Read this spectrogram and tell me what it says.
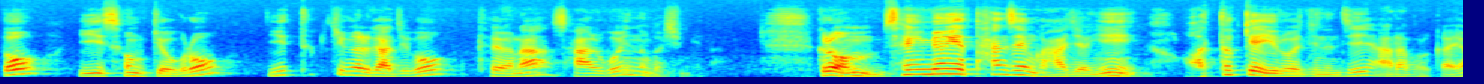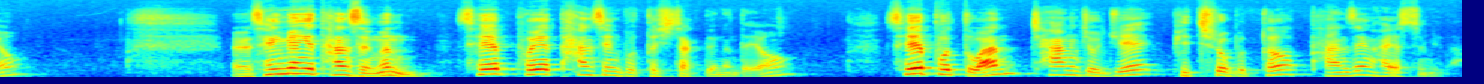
또 이 성격으로 이 특징을 가지고 태어나 살고 있는 것입니다. 그럼 생명의 탄생 과정이 어떻게 이루어지는지 알아볼까요? 생명의 탄생은 세포의 탄생부터 시작되는데요. 세포 또한 창조주의 빛으로부터 탄생하였습니다.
